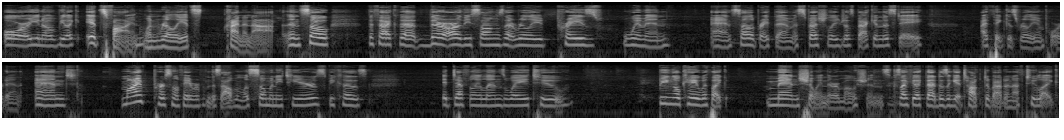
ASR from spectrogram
or, you know, be like, it's fine, when really it's kind of not. And so the fact that there are these songs that really praise women and celebrate them, especially just back in this day, I think is really important. And my personal favorite from this album was So Many Tears because it definitely lends way to being okay with like men showing their emotions because I feel like that doesn't get talked about enough too like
